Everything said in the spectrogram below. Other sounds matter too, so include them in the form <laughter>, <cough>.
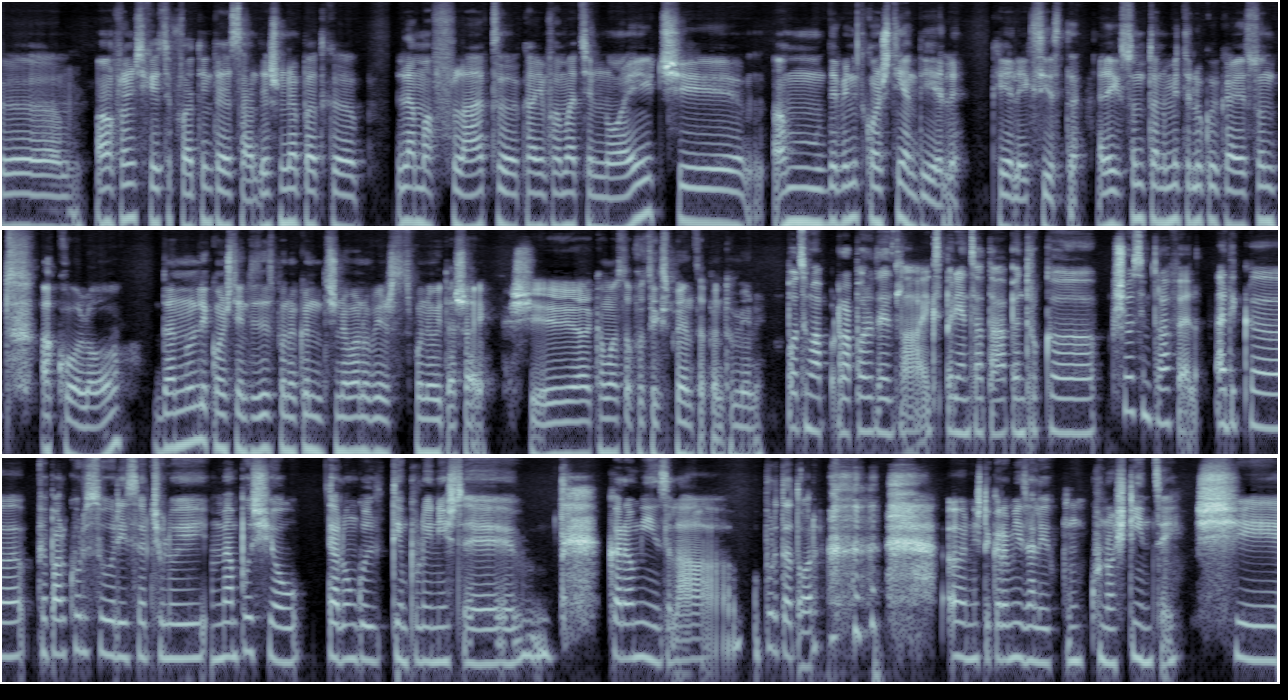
am aflat niște chestii foarte interesante și nu neapărat că le-am aflat uh, ca informații noi, ci am devenit conștient de ele, că ele există. Adică sunt anumite lucruri care sunt acolo, dar nu le conștientizez până când cineva nu vine și spune, uite, așa e. Și uh, cam asta a fost experiența pentru mine. Pot să mă raportez la experiența ta pentru că și eu simt la fel. Adică pe parcursul research-ului mi-am pus și eu de-a lungul timpului niște cărămizi la purtător, <laughs> niște cărămizi ale cunoștinței și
